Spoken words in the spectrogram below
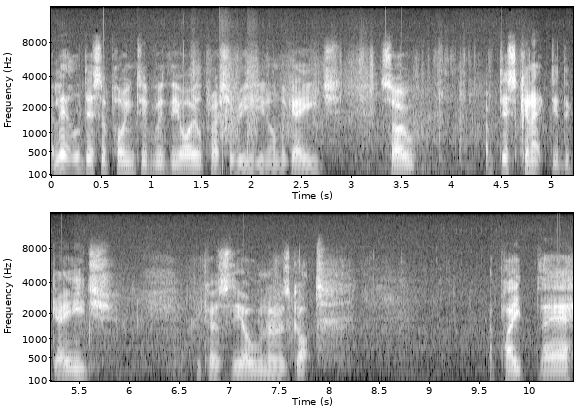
a little disappointed with the oil pressure reading on the gauge. So I've disconnected the gauge because the owner has got a pipe there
